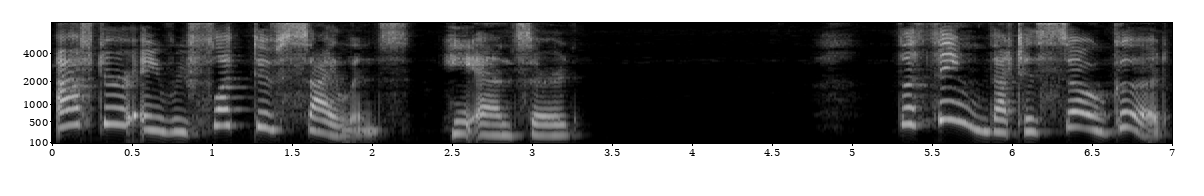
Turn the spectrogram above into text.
After a reflective silence, he answered, The thing that is so good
